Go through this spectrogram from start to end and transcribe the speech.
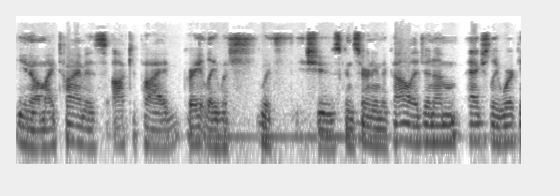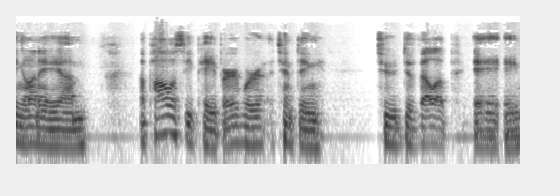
you know, my time is occupied greatly with with issues concerning the college, and I'm actually working on a um, a policy paper. We're attempting to develop a, a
